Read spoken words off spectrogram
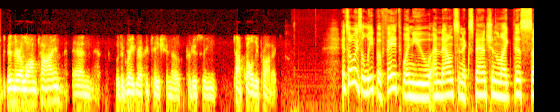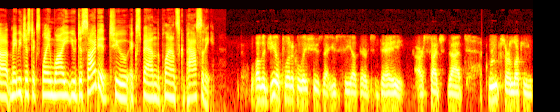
it's been there a long time and with a great reputation of producing top quality products. It's always a leap of faith when you announce an expansion like this. Uh, maybe just explain why you decided to expand the plant's capacity. Well, the geopolitical issues that you see out there today are such that groups are looking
